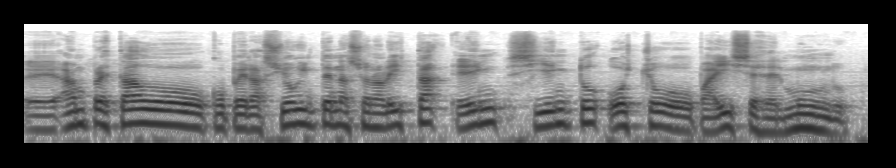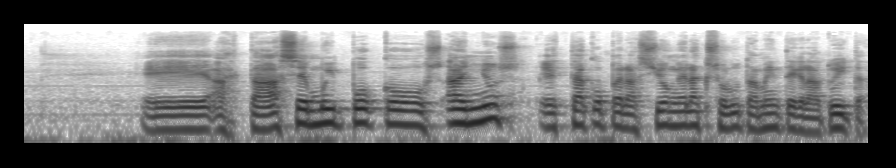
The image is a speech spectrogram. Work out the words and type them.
eh, han prestado cooperación internacionalista en 108 países del mundo. Eh, hasta hace muy pocos años esta cooperación era absolutamente gratuita.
